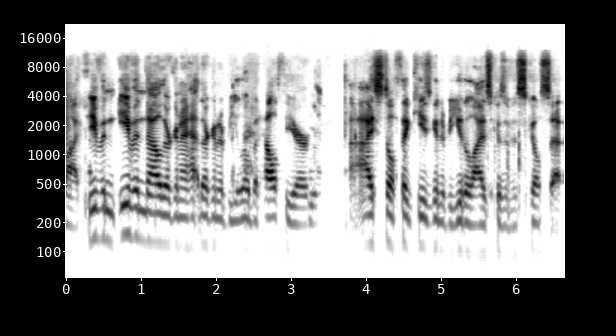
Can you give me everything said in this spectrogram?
much. Even even though they're gonna ha- they're gonna be a little bit healthier, I still think he's going to be utilized because of his skill set.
